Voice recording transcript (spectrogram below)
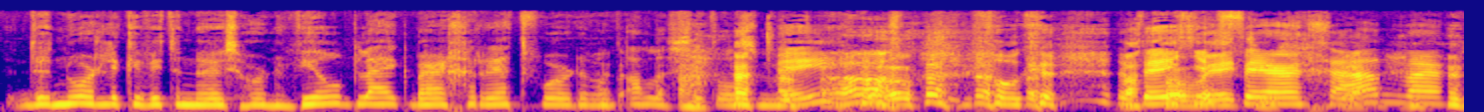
de noordelijke witte neushoorn wil blijkbaar gered worden, want alles zit ons mee. Oh. Ook een, beetje ver gaan, ja. maar...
